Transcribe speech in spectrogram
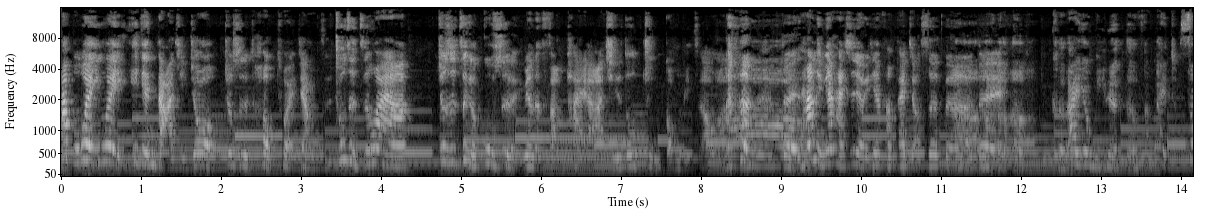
她不会因为一点打击就就是后退这样子。除此之外啊。就是这个故事里面的反派啊，其实都助攻，你知道吗？Oh. 对，它里面还是有一些反派角色的，uh, 对，嗯、uh, uh, uh, 可爱又迷人的反派角色。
